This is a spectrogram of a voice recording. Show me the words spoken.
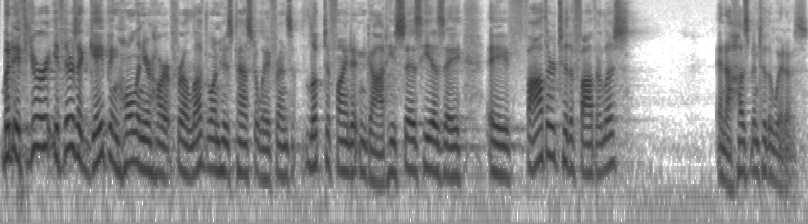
But if, you're, if there's a gaping hole in your heart for a loved one who's passed away, friends, look to find it in God. He says he is a, a father to the fatherless and a husband to the widows.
